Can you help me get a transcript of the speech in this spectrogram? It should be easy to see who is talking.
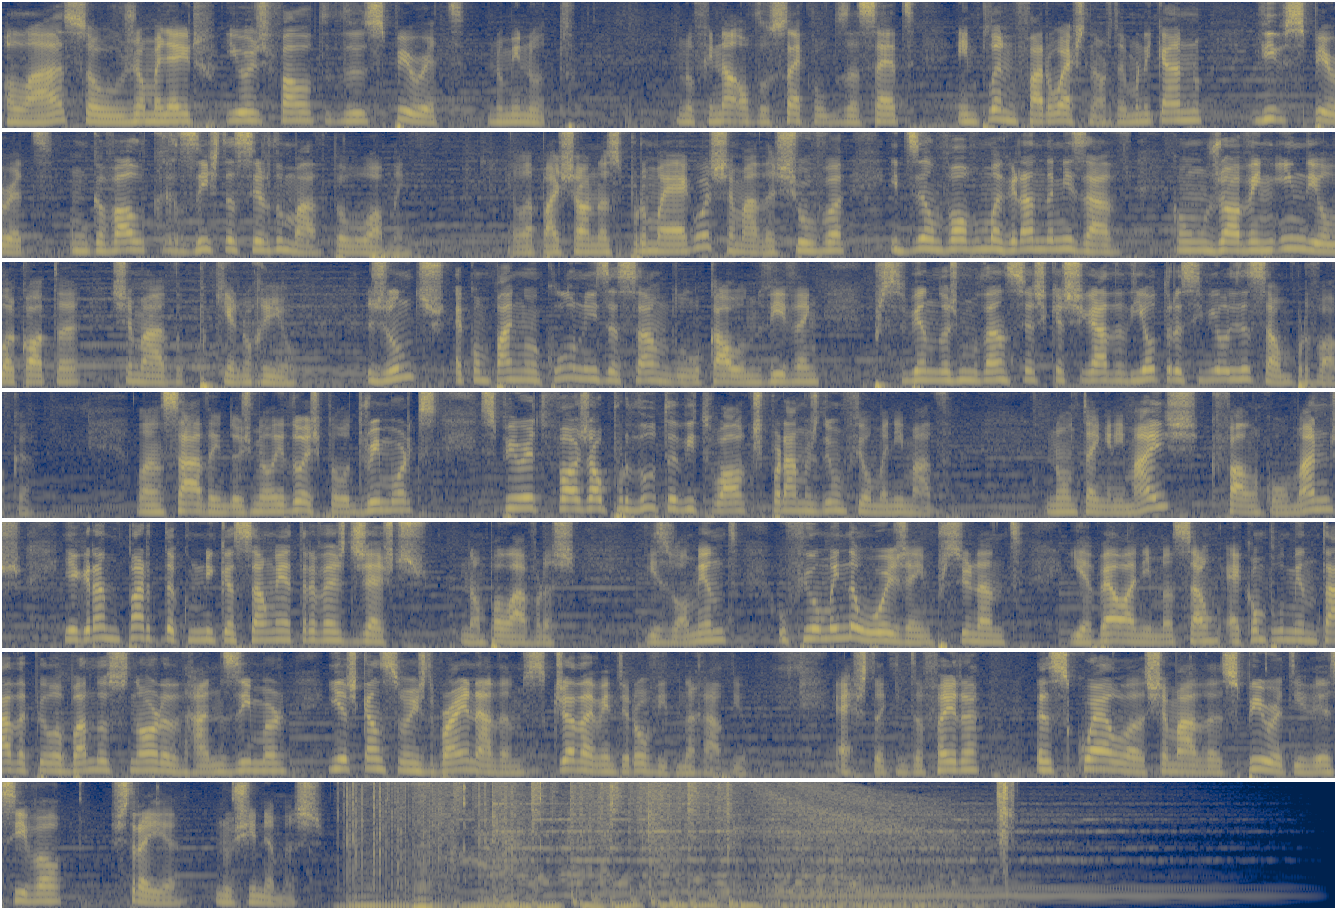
Speaker 1: Olá, sou o João Malheiro e hoje falo-te de Spirit no Minuto. No final do século XVII, em pleno faroeste norte-americano, vive Spirit, um cavalo que resiste a ser domado pelo homem. Ele apaixona-se por uma égua chamada Chuva e desenvolve uma grande amizade com um jovem índio Lakota chamado Pequeno Rio. Juntos acompanham a colonização do local onde vivem, percebendo as mudanças que a chegada de outra civilização provoca. Lançada em 2002 pela DreamWorks, Spirit foge ao produto habitual que esperamos de um filme animado. Não tem animais, que falam com humanos, e a grande parte da comunicação é através de gestos, não palavras. Visualmente, o filme ainda hoje é impressionante e a bela animação é complementada pela banda sonora de Hans Zimmer e as canções de Brian Adams, que já devem ter ouvido na rádio. Esta quinta-feira, a sequela chamada Spirit Invencível estreia nos cinemas.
